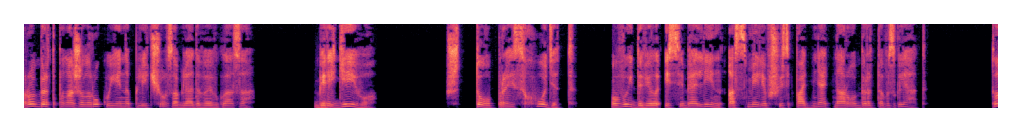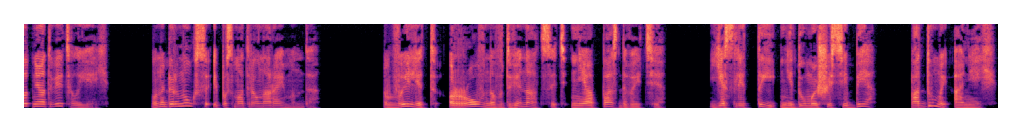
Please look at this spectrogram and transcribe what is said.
Роберт положил руку ей на плечо, заглядывая в глаза. «Береги его». «Что происходит?» — выдавила из себя Лин, осмелившись поднять на Роберта взгляд. Тот не ответил ей. Он обернулся и посмотрел на Реймонда. «Вылет ровно в двенадцать, не опаздывайте. Если ты не думаешь о себе, подумай о ней».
